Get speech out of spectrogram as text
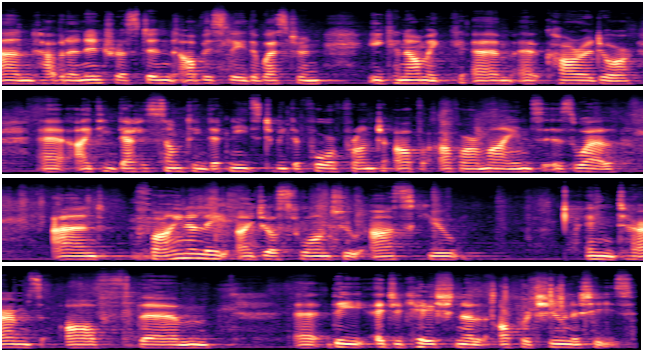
and having an interest in obviously the Western Economic um, uh, Corridor, uh, I think that is something that needs to be the forefront of, of our minds as well. And finally, I just want to ask you in terms of the, um, uh, the educational opportunities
